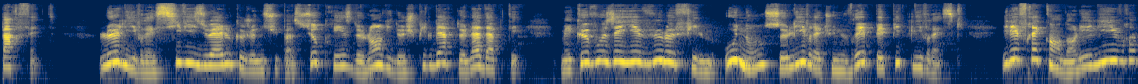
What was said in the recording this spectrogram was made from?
parfaite. Le livre est si visuel que je ne suis pas surprise de l'envie de Spielberg de l'adapter. Mais que vous ayez vu le film ou non, ce livre est une vraie pépite livresque. Il est fréquent dans les livres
